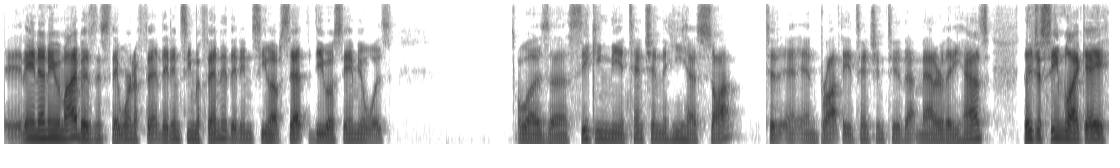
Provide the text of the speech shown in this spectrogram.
it ain't any of my business. They weren't offended. They didn't seem offended. They didn't seem upset that Deebo Samuel was was uh, seeking the attention that he has sought to and brought the attention to that matter that he has. They just seemed like, hey,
